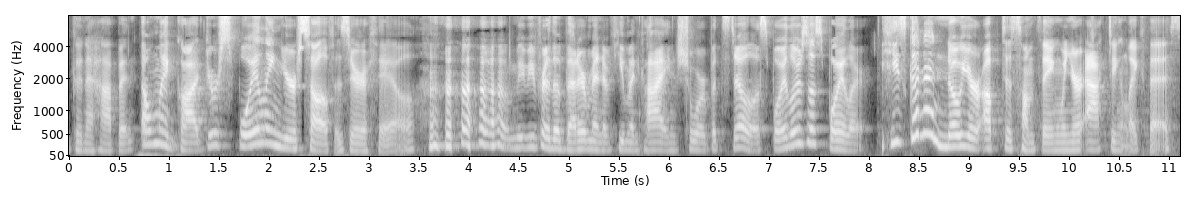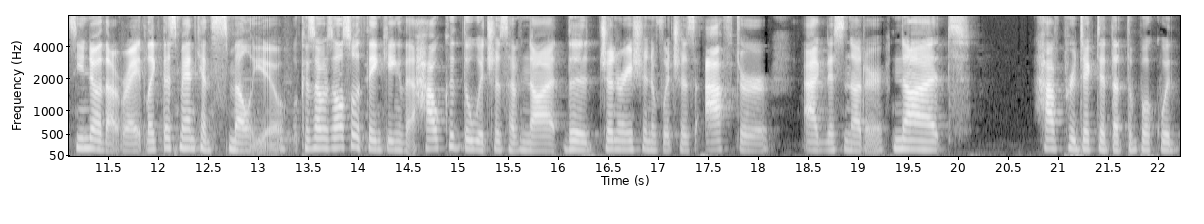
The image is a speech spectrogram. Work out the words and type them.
gonna happen. Oh my god, you're spoiling yourself, Aziraphale. Maybe for the betterment of humankind, sure, but still, a spoiler's a spoiler. He's gonna know you're up to something when you're acting like this. You know that, right? Like this man can smell you. Because I was also thinking that how could the witches have not, the generation of witches after Agnes Nutter, not have predicted that the book would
